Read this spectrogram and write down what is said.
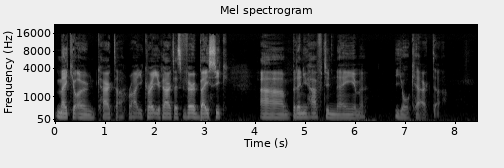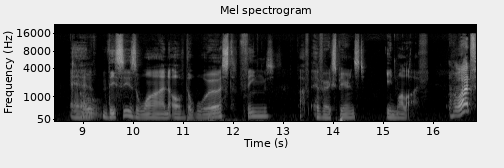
make your own character, right? You create your character. It's very basic, um, but then you have to name your character. And Oh. this is one of the worst things I've ever experienced in my life. What?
